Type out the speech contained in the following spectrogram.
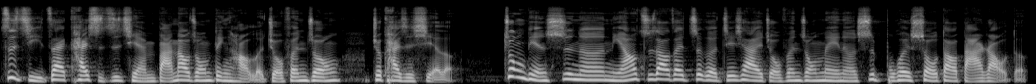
自己在开始之前把闹钟定好了，九分钟就开始写了。重点是呢，你要知道，在这个接下来九分钟内呢，是不会受到打扰的。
